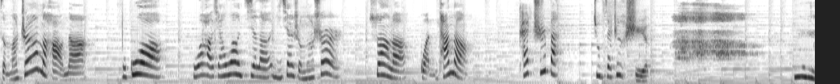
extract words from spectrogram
怎么这么好呢？不过，我好像忘记了一件什么事儿。算了，管他呢，开吃吧。就在这时，嗯，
